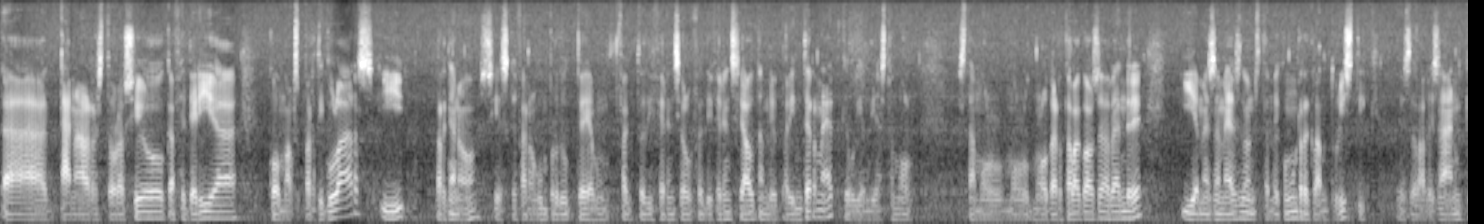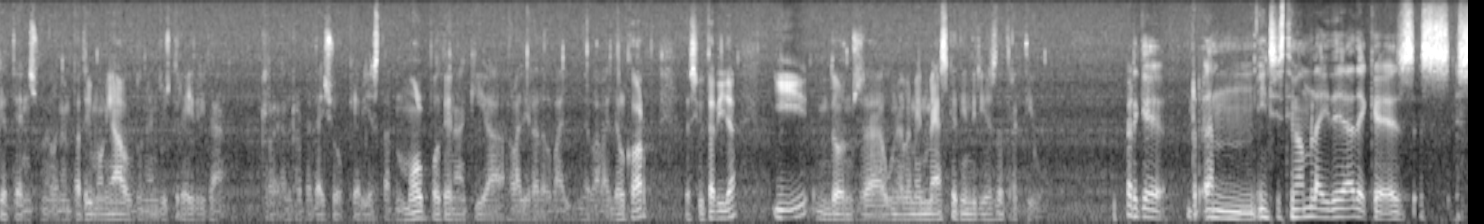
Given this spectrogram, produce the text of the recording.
eh, tant a la restauració, cafeteria, com als particulars i, per què no, si és que fan algun producte amb un factor diferencial o fet diferencial, també per internet, que avui en dia està molt, està molt, molt, molt oberta la cosa a vendre, i a més a més doncs, també com un reclam turístic, des de la vessant que tens un element patrimonial d'una indústria hídrica en repeteixo, que havia estat molt potent aquí a, la Llera del Vall, de la Vall del Corp, de Ciutadilla, i doncs, eh, un element més que tindries d'atractiu perquè um, insistim en la idea de que és, és, és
